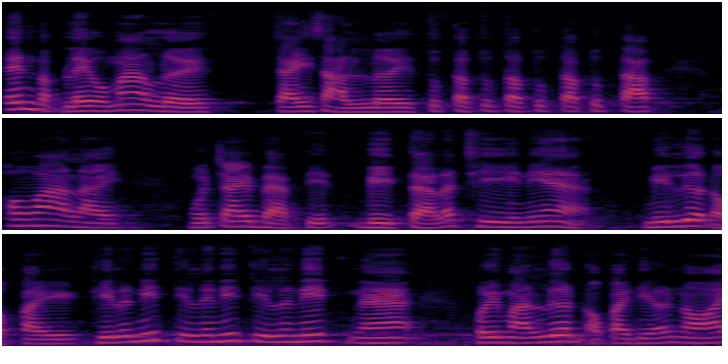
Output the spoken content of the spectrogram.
เต้นแบบเร็วมากเลย ใจสั่นเลยตุบตับตุบตับตุบตับตุบตับ เพราะว่าอะไรหัวใจแบบติดบีบแต่ละทีเนี่ยมีเลือดออกไปทีละนิดทีละนิดทีละนิดนะปริมาณเลือดออกไปทีละน้อย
